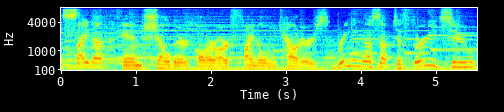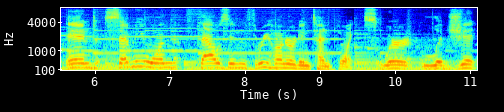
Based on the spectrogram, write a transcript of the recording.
Psyduck and Shellder are our final encounters, bringing us up to 32 and 71,310 points. We're legit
